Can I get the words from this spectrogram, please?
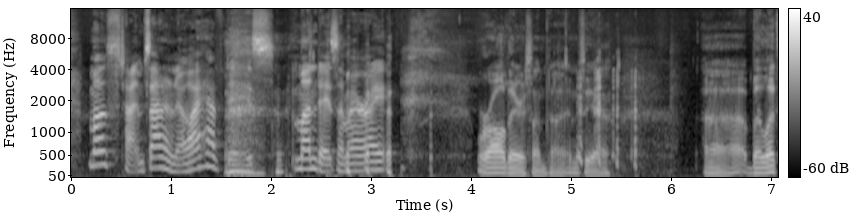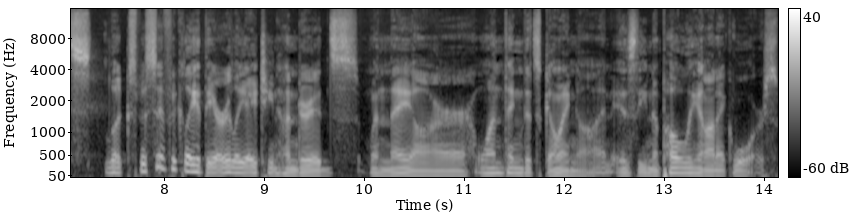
Most times, I don't know. I have days. Mondays, am I right? We're all there sometimes, yeah. Uh, but let's look specifically at the early 1800s when they are. One thing that's going on is the Napoleonic Wars.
